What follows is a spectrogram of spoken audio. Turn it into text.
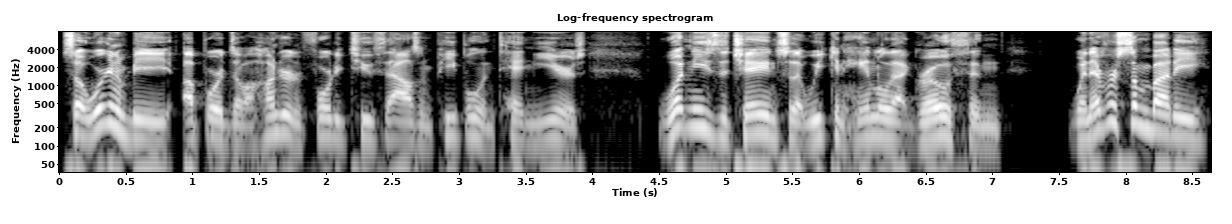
So, we're going to be upwards of 142,000 people in 10 years what needs to change so that we can handle that growth? And whenever somebody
